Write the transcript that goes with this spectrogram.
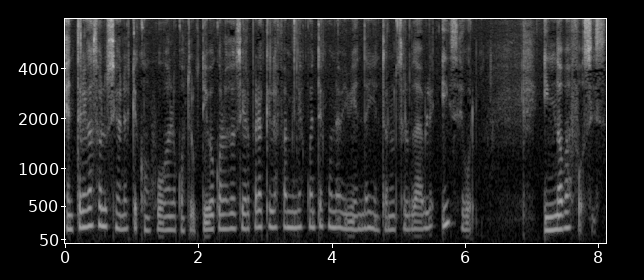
Entrega soluciones que conjugan lo constructivo con lo social para que las familias cuenten con una vivienda y entorno saludable y seguro. Innova Fosis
